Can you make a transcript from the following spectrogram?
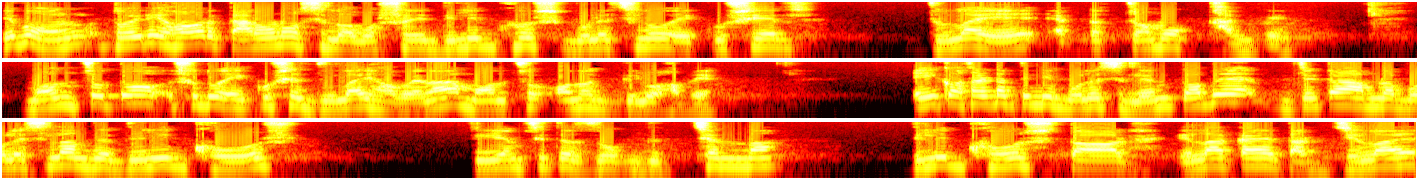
এবং তৈরি হওয়ার কারণও ছিল অবশ্যই। দিলীপ ঘোষ বলেছিল, একুশের জুলাইয়ে একটা চমক থাকবে। মঞ্চ তো শুধু একুশে জুলাই হবে না, মঞ্চ অনেকগুলো হবে। এই কথাটা তিনি বলেছিলেন, তবে যেটা আমরা বলেছিলাম যে দিলীপ ঘোষ টিএমসিতে যোগ দিচ্ছেন না। দিলীপ ঘোষ তার এলাকায়, তার জেলায়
